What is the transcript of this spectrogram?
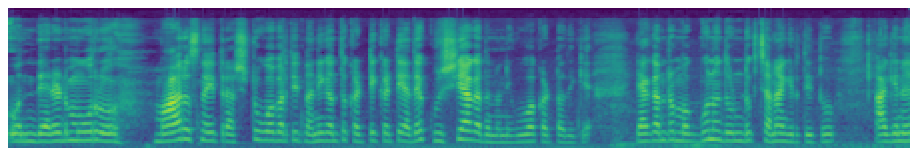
ಒಂದೆರಡು ಮೂರು ಮಾರು ಸ್ನೇಹಿತರೆ, ಅಷ್ಟು ಹೂವು ಬರ್ತಿತ್ತು ನನಗಂತೂ ಕಟ್ಟಿ ಕಟ್ಟಿ ಅದೇ ಖುಷಿ ಆಗೋದು ನನಗೆ ಹೂವು ಕಟ್ಟೋದಕ್ಕೆ. ಯಾಕಂದ್ರೆ ಮಗ್ಗುನು ದುಂಡಕ್ಕೆ ಚೆನ್ನಾಗಿರ್ತಿತ್ತು. ಹಾಗೆಯೇ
